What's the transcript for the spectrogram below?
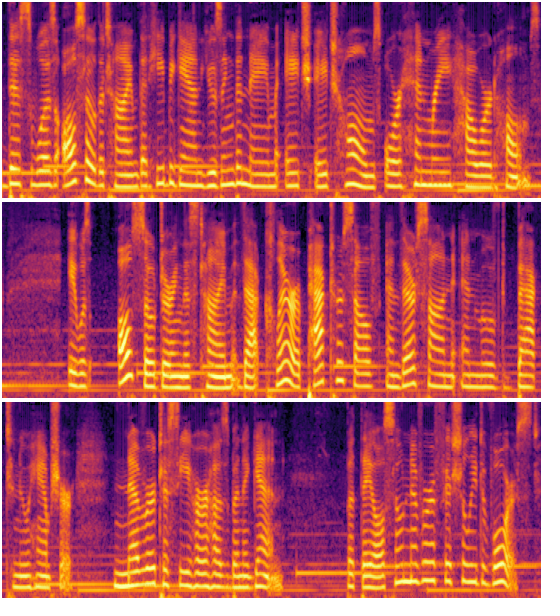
This was also the time that he began using the name H. H. Holmes or Henry Howard Holmes. It was also during this time that Clara packed herself and their son and moved back to New Hampshire, never to see her husband again. But they also never officially divorced.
